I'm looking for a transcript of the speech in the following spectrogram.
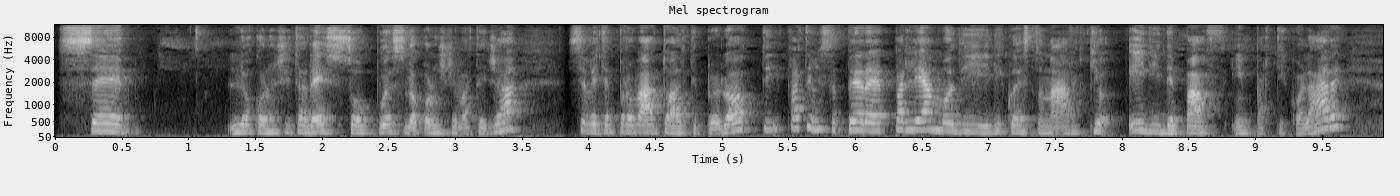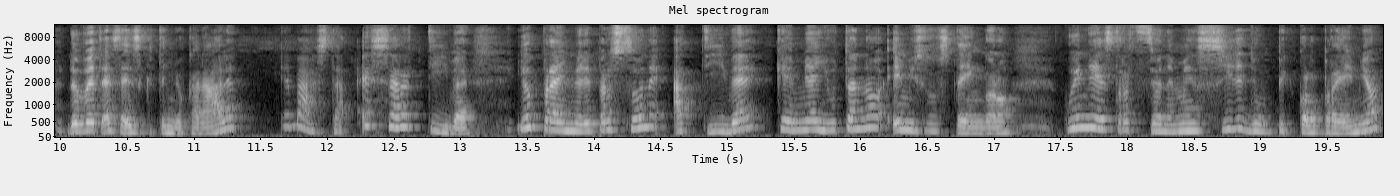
se lo conoscete adesso oppure se lo conoscevate già, se avete provato altri prodotti, fatemi sapere, parliamo di, di questo marchio e di The Puff in particolare, dovete essere iscritti al mio canale e basta, essere attive. Io premio le persone attive che mi aiutano e mi sostengono, quindi estrazione mensile di un piccolo premio,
